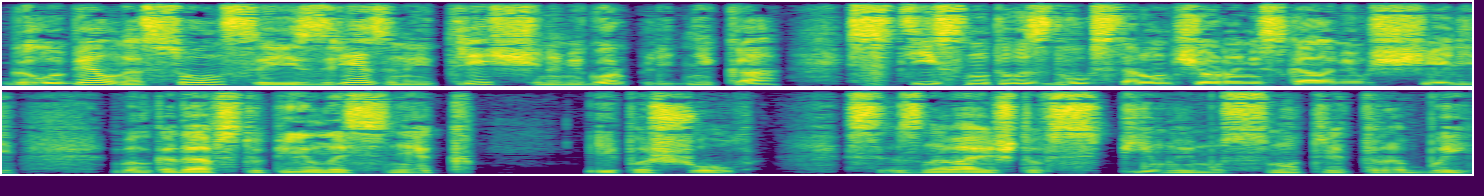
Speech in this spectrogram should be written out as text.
голубел на солнце изрезанный трещинами горб ледника, стиснутого с двух сторон черными скалами ущелья. Волкодав вступил на снег и пошел, сознавая, что в спину ему смотрят рабы,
